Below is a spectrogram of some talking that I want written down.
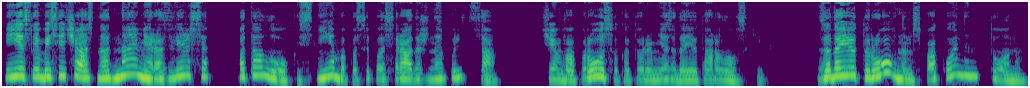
и если бы сейчас над нами разверся потолок, и с неба посыпалась радужная пыльца, чем вопросу, который мне задает Орловский задает ровным, спокойным тоном,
